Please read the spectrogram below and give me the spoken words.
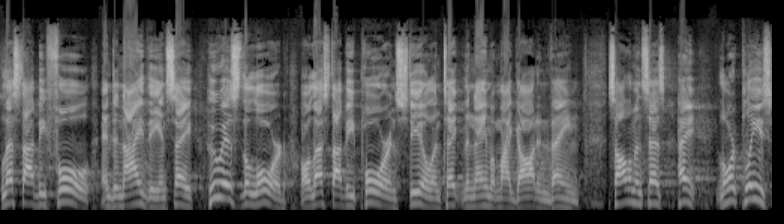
lest I be full and deny thee and say, Who is the Lord? Or lest I be poor and steal and take the name of my God in vain. Solomon says, Hey, Lord, please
